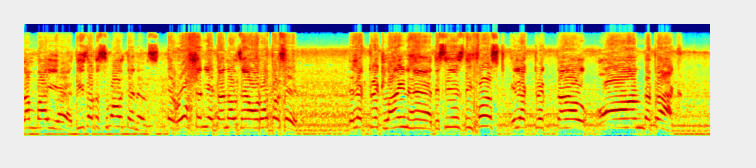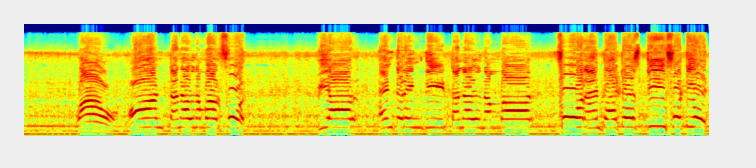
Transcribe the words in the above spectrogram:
लंबाई है। These are the small tunnels रोशन ये टनल्स हैं और ऊपर से इलेक्ट्रिक लाइन है। This is the first electric tunnel on the track wow on tunnel number four we are entering the tunnel number 4 and that is T48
